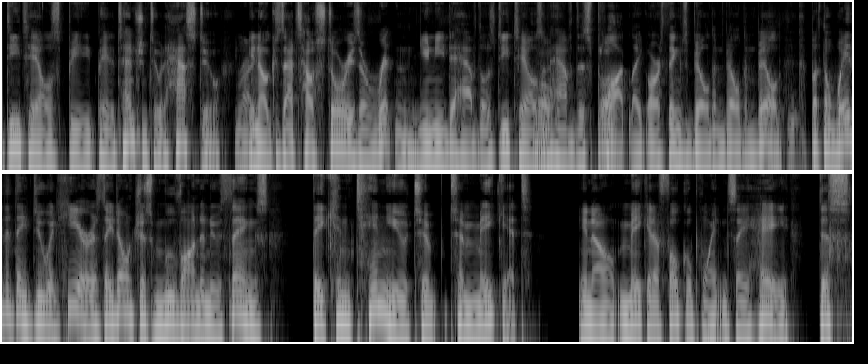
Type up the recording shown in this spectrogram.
details be paid attention to. It has to. Right. You know, because that's how stories are written. You need to have those details and have this plot like or things build and build and build. But the way that they do it here is they don't just move on to new things. They continue to to make it, you know, make it a focal point and say, hey, this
